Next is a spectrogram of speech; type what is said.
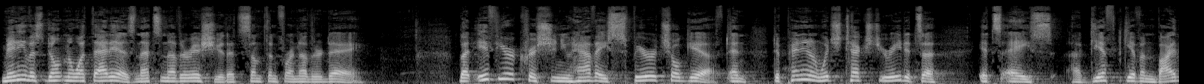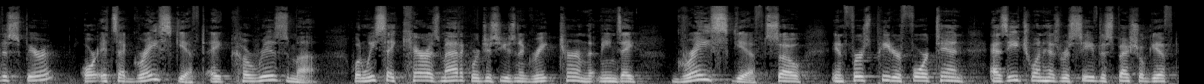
Many of us don't know what that is, and that's another issue. That's something for another day. But if you're a Christian, you have a spiritual gift. And depending on which text you read, it's a, it's a, a gift given by the Spirit, or it's a grace gift, a charisma. When we say charismatic, we're just using a Greek term that means a grace gift. So in 1 Peter 4:10, as each one has received a special gift,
